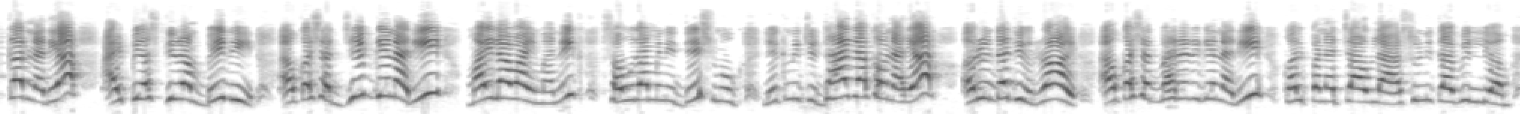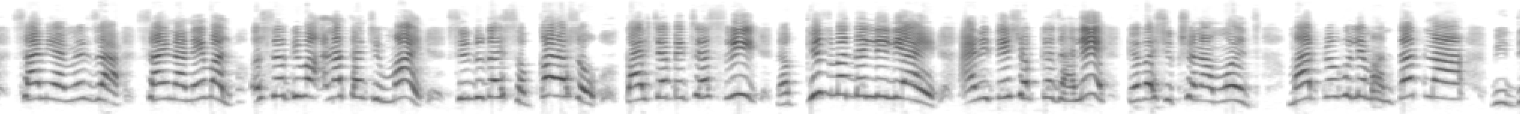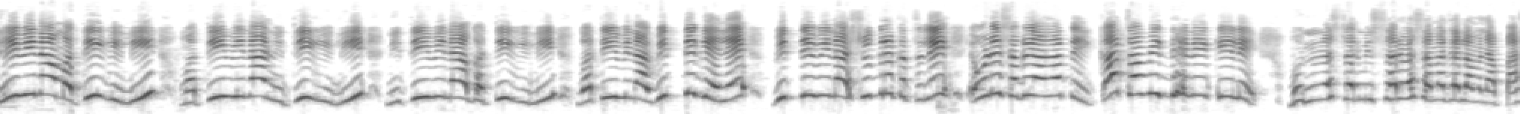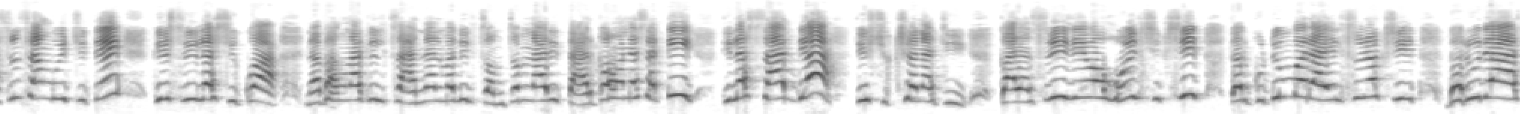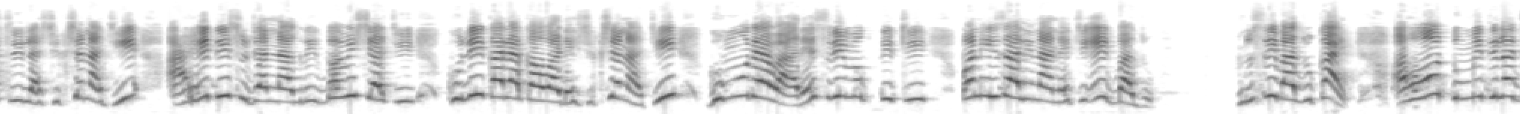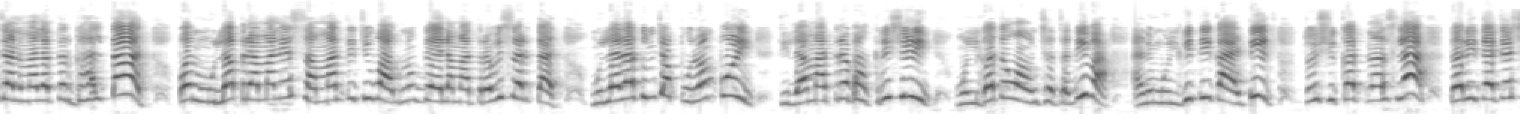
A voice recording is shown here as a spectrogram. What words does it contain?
भारत घेणारी कल्पना चावला सुनीता विल्यम सानिया मिर्झा सायना नेहवाल असो किंवा अनाथांची माय सिंधुताई सपकाळ असो कालच्या पेक्षा स्त्री नक्कीच बदललेली आहे. आणि ते शक्य झाले केवळ शिक्षणामुळेच. महात्मा फुले म्हणतात ना विधी विना मती गेली मती विना नीती गेली नीती विना गती गेली गती विना वित्त गेले वित्त विना शूद्र कचले एवढे सगळे अनाथ एकाच विद्येने केले म्हणूनच तर मी सर्व समाजाला मनापासून सांगू इच्छिते की स्त्रीला शिकवा न भंगणातील चांदण्यांमधील चमचमणारी तारका होण्यासाठी तिला साथ द्या ती शिक्षणाची. कारण स्त्री जेव्हा होईल शिक्षित तर कुटुंब राहील सुरक्षित. धरू द्या स्त्रीला शिक्षणाची. आहे ती सुजन नागरिक भविष्याची. खुली करा कवाडे शिक्षणाची. घुमू द्या वारे स्त्री मुक्तीची पण ही झाली नाण्याची एक बाजू. दुसरी बाजू काय? अहो तुम्ही तिला जन्म तर घालतात पण मुलाप्रमाणे समान तिची वागणूक द्यायला मात्र विसरतात मुलाला तुमच्या पुरणपोळी तिला मात्र भाकरी शिळी मुलगा तो वंशाचा दिवा आणि मुलगी ती काठीच तो शिकत नसला तरी त्याच्या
